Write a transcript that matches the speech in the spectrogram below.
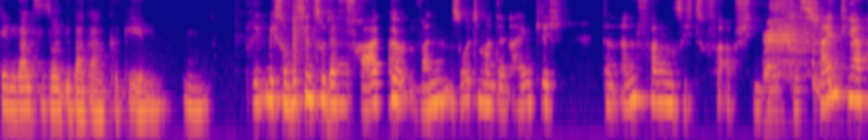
dem Ganzen so einen Übergang gegeben. Mhm. Bringt mich so ein bisschen zu der Frage, wann sollte man denn eigentlich dann anfangen, sich zu verabschieden. Das scheint ja,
